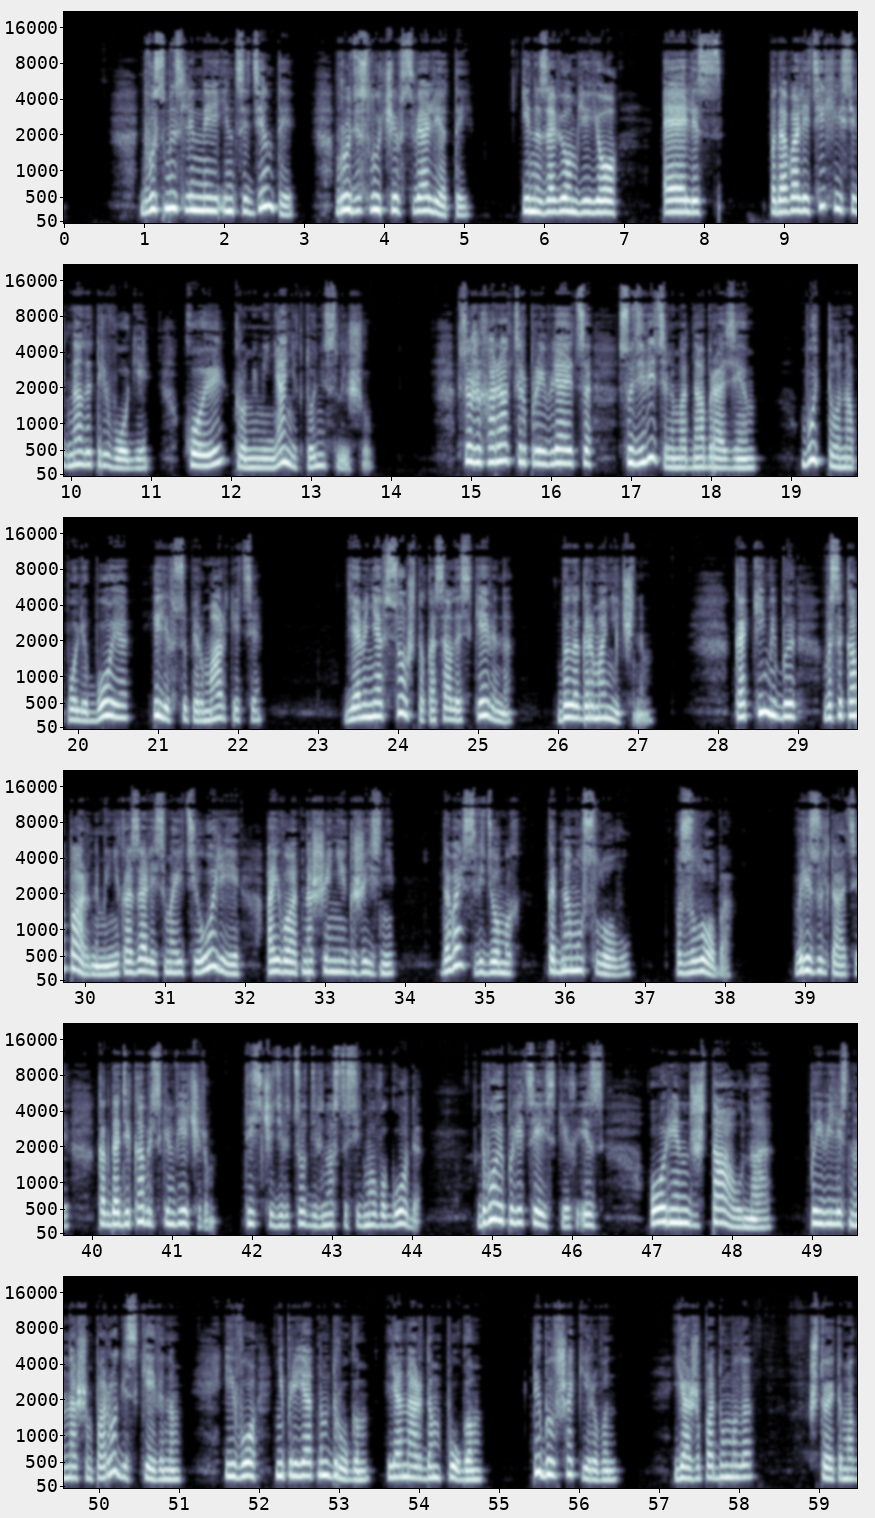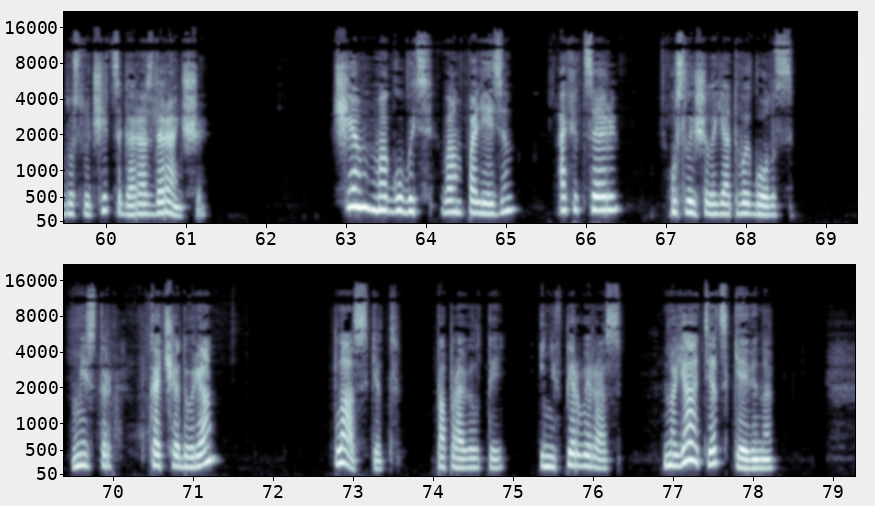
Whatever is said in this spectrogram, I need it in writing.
Двусмысленные инциденты вроде случаев с Виолеттой, и назовем ее Элис, подавали тихие сигналы тревоги, кои, кроме меня, никто не слышал. Все же характер проявляется с удивительным однообразием, будь то на поле боя или в супермаркете. Для меня все, что касалось Кевина, было гармоничным. Какими бы высокопарными ни казались мои теории о его отношении к жизни, давай сведем их к одному слову — злоба. В результате, когда декабрьским вечером 1997 года двое полицейских из Ориндж-тауна появились на нашем пороге с Кевином и его неприятным другом Леонардом Пугом, ты был шокирован. Я же подумала, что это могло случиться гораздо раньше. «Чем могу быть вам полезен, офицеры?» — услышала я твой голос. «Мистер Качадурян?» «Пласкет», — поправил ты, и не в первый раз. «Но я отец Кевина».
